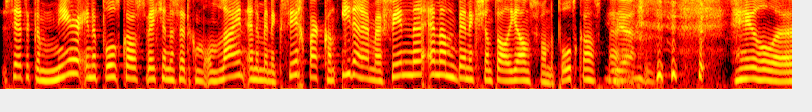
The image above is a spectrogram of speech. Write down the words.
zet ik hem neer in de podcast, weet je, en dan zet ik hem online en dan ben ik zichtbaar. Kan iedereen mij vinden en dan ben ik Chantal Jansen van de podcast. Nou, Ja. Heel eh,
